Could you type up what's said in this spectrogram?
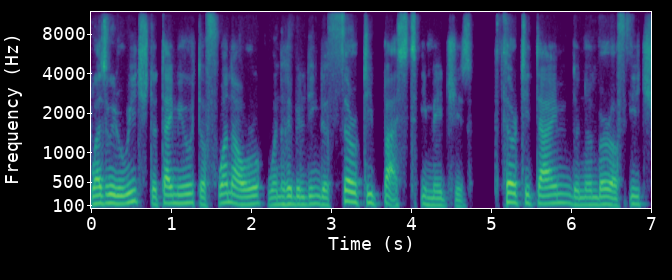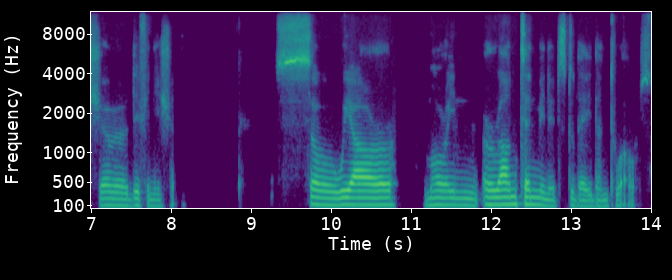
was we reached the time limit of one hour when rebuilding the 30 past images, 30 times the number of each uh, definition. So we are more in around 10 minutes today than two hours.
